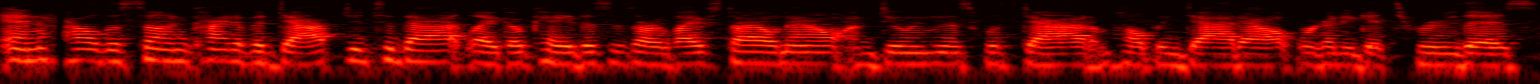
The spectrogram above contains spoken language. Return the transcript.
and how the son kind of adapted to that. Like, okay, this is our lifestyle now. I'm doing this with dad. I'm helping dad out. We're going to get through this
